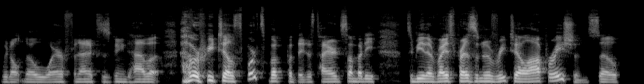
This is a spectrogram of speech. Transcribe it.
we don't know where Fanatics is going to have a have a retail sports book, but they just hired somebody to be their vice president of retail operations. So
